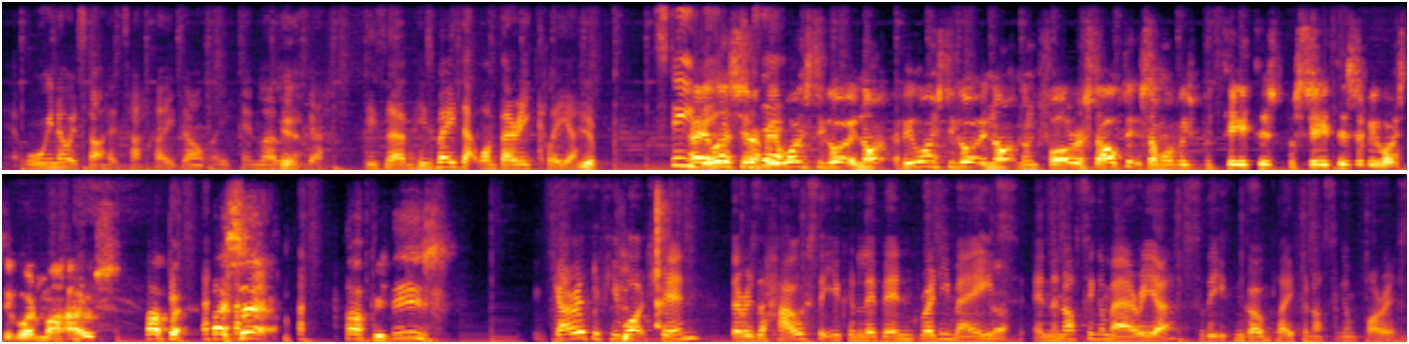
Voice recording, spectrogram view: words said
Yeah, well, we know it's not Getafe, don't we, in La Liga? Yeah. He's, um, he's made that one very clear. Yep. Stevie, hey, listen, if he wants to go to Not- if he wants to go to Nottingham Forest, I'll take some of his potatoes, pesetas if he wants to go in my house. That's it. Happy days. Gareth, if you're watching, there is a house that you can live in, ready-made, yeah. in the Nottingham area, so that you can go and play for Nottingham Forest.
